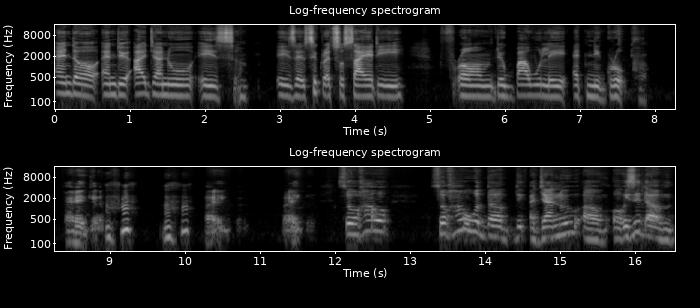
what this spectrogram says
And uh, and the Ajanu is is a secret society from the Baule ethnic group. Very good. Mm-hmm. Mm-hmm. Very good. Very good. So how so how would the, the Ajanu, um, or is it, um,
